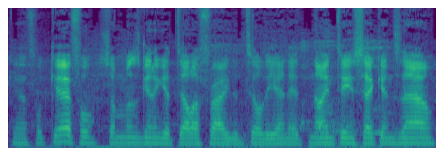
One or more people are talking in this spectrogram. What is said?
careful, careful. Someone's gonna get telefragged until the end. It's 19 seconds now.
